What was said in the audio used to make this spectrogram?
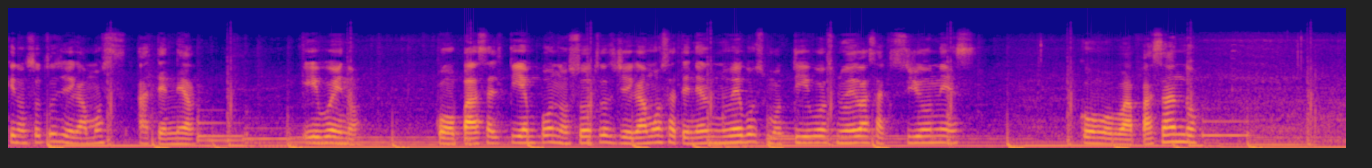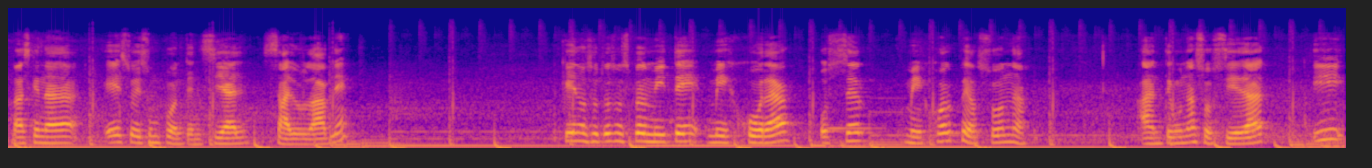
que nosotros llegamos a tener. Y bueno, como pasa el tiempo, nosotros llegamos a tener nuevos motivos, nuevas acciones, como va pasando. Más que nada, eso es un potencial saludable que nosotros nos permite mejorar o ser mejor persona ante una sociedad y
